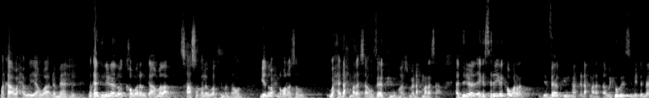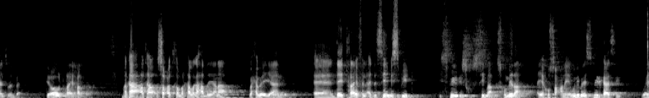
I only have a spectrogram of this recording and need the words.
Waxa weeyaan waa dhammaantood. Marka haddii la yidhahdo ka waran gaamada saasoo kale waa simantahun iyadna waxay noqonaysaa waxay dhex un vacuumkaas may dhex haddii la yidhahdo egasareyga ka waran dee vacuumkaasay dhex way ka wada simay dhammaantoodba. Dee all trifle. Marka halka socodka marka laga hadlayana waxa weeyaan they trifle at the same speed. Speed isku sima isku mida ayay ku soconayaan. Weliba speedkaasi waa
